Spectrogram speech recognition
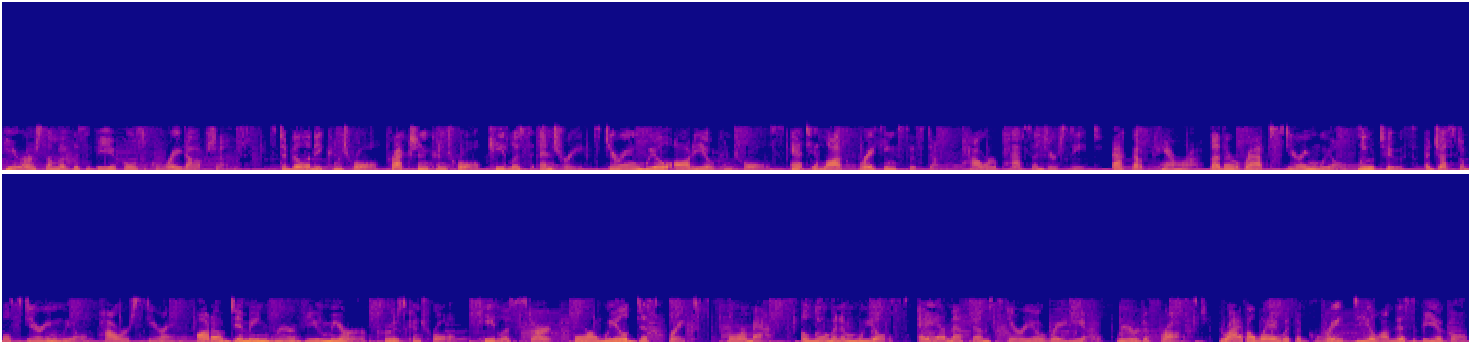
Here are some of this vehicle's great options. Stability control, traction control, keyless entry, steering wheel audio controls, anti-lock braking system, power passenger seat, backup camera, leather wrapped steering wheel, Bluetooth, adjustable steering wheel, power steering, auto dimming rear view mirror, cruise control, keyless start, four wheel disc brakes, floor mats, aluminum wheels, AM FM stereo radio, rear defrost. Drive away with a great deal on this vehicle.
